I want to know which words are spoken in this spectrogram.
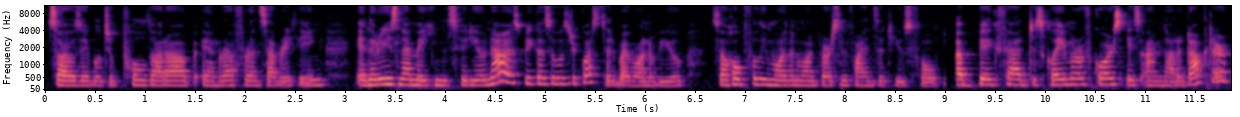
so I was able to pull that up and reference everything. And the reason I'm making this video now is because it was requested by one of you, so hopefully more than one person finds it useful. A big fat disclaimer, of course, is I'm not a doctor.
